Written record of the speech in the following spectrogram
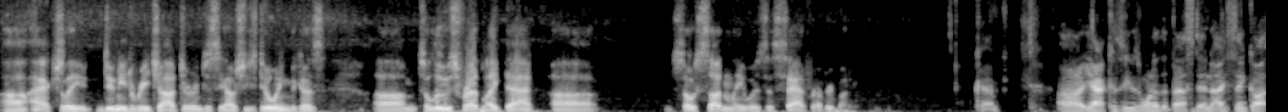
uh, I actually do need to reach out to her and just see how she's doing because um, to lose Fred like that uh, so suddenly was just sad for everybody. Okay. Uh, yeah, because he was one of the best, and I think uh,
